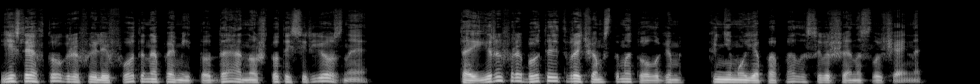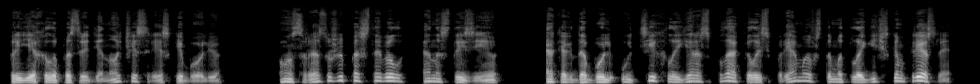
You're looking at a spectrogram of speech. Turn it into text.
Если автограф или фото на память, то да, но что-то серьезное. Таиров работает врачом-стоматологом. К нему я попала совершенно случайно. Приехала посреди ночи с резкой болью. Он сразу же поставил анестезию, а когда боль утихла, я расплакалась прямо в стоматологическом кресле.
